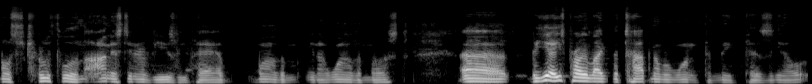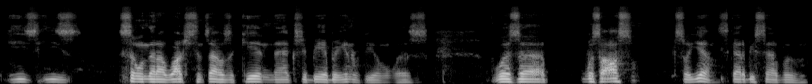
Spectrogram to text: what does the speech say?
most truthful and honest interviews we've had. One of them, you know, one of the most. Uh, but yeah, he's probably like the top number one to me because you know he's he's someone that I watched since I was a kid, and actually be able to interview him was was uh was awesome. So yeah, it's got to be Sabu.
